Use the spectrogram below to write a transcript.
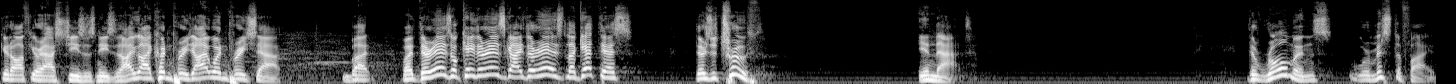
get off your ass, Jesus needs it. I, I couldn't preach, I wouldn't preach that. But but there is, okay, there is, guys, there is. Now get this. There's a truth in that. The Romans were mystified.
